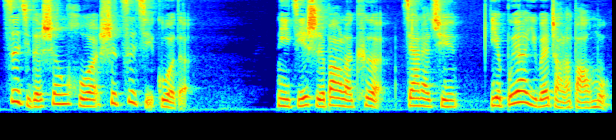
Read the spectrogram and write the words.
自己的生活是自己过的。你即使报了课、加了群，也不要以为找了保姆。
